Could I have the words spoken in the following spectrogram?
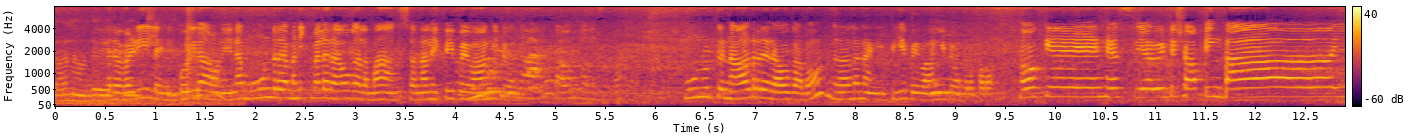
வாங்க வெயில். வேற வழி இல்லை நீ போய் தான் ஆகணும். ஏன்னா மூன்றரை மணிக்கு மேல ராவு காலமா? ஸோ அதனால இப்பயே போய் வாங்கிட்டு வந்து மூணு டு நாலரை ராவு காலம். அதனால நாங்க இப்பயே போய் வாங்கிட்டு வந்துட போறோம். Okay yes we are going to shopping பாய்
